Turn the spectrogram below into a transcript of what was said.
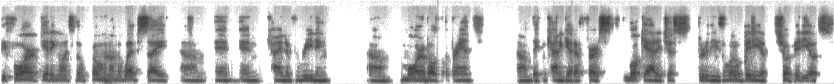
before getting onto the going on the website um, and and kind of reading um, more about the brands. Um, they can kind of get a first look at it just through these little video, short videos.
